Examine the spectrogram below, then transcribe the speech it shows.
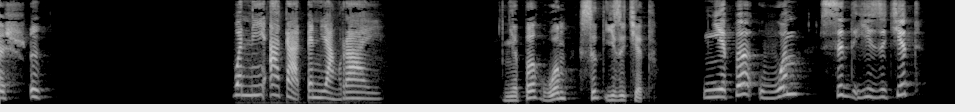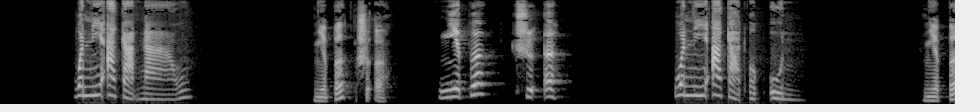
Ошӏу. วันนี้อากาศเป็นอย่างไร Непэ ом сыд изытет. Непэ ом сыд изытет? วันนี้อากาศหนาว Непэ чъыӏэ. Непэ чъыӏэ. วันนี้อากาศอบอุ่น Непэ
